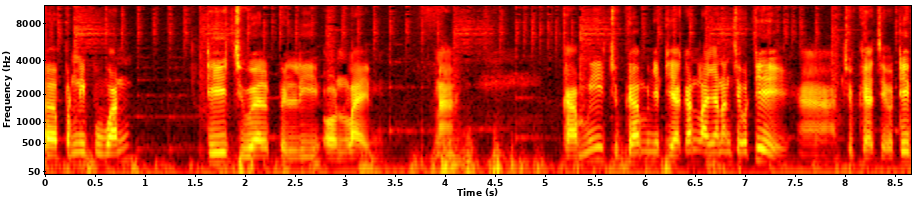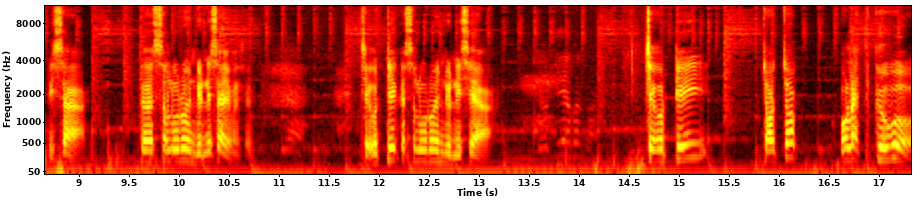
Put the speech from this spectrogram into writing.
eh, penipuan di jual beli online. Nah, kami juga menyediakan layanan COD. Nah, juga COD bisa ke seluruh Indonesia ya, Mas. Iya. COD ke seluruh Indonesia. COD apa, Pak? COD cocok oleh digowo.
